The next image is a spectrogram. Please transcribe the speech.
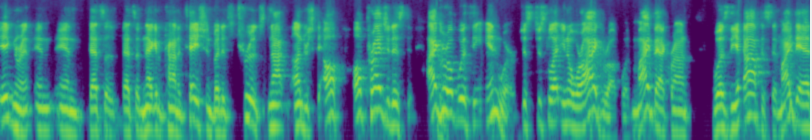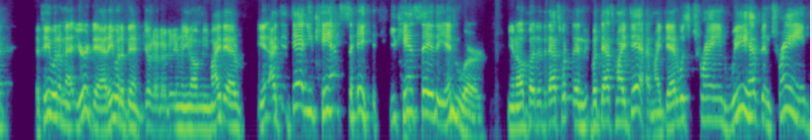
ignorant and and that's a that's a negative connotation but it's true it's not understand all all prejudice. I grew up with the n word just just let you know where i grew up with. My background was the opposite. My dad if he would have met your dad he would have been you know i mean? My dad I, dad you can't say you can't say the n word you know but that's what and but that's my dad my dad was trained we have been trained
